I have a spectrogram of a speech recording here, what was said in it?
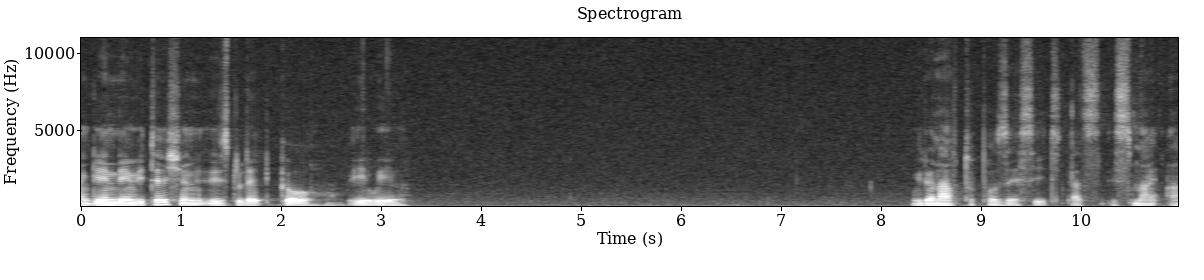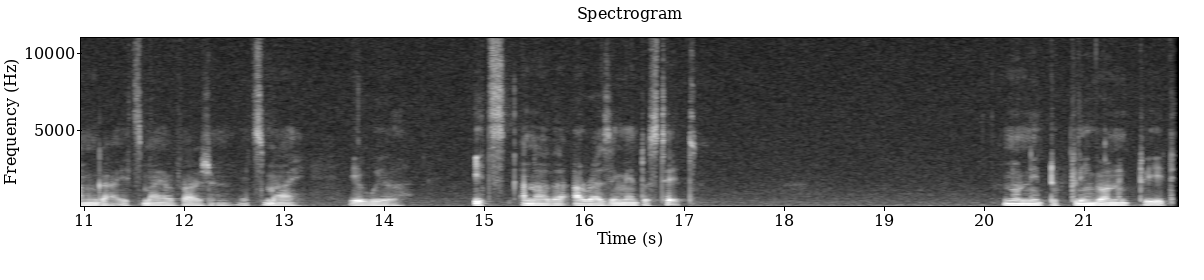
Again, the invitation is to let go ill will. We don't have to possess it. That's it's my anger, it's my aversion, it's my ill will. It's another arising mental state. No need to cling on to it.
